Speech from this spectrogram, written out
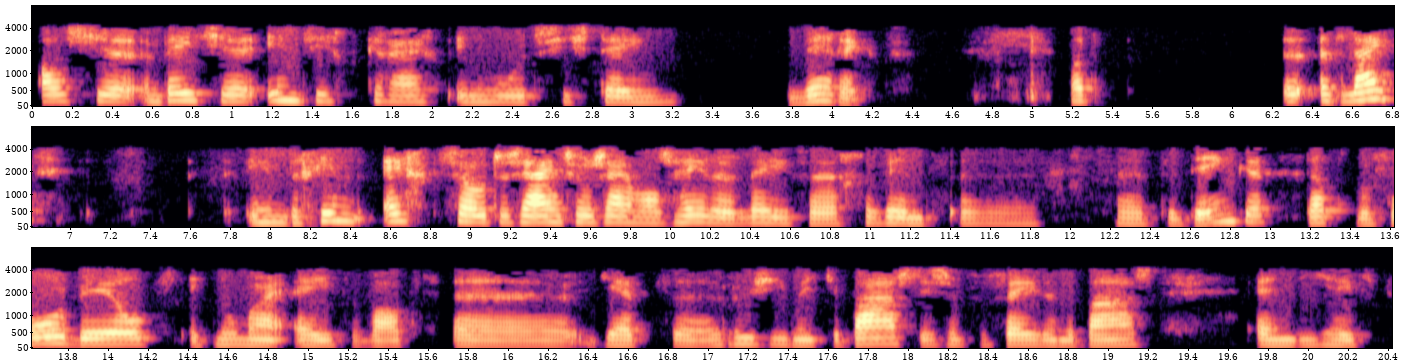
als je een beetje inzicht krijgt in hoe het systeem werkt. Want het lijkt in het begin echt zo te zijn, zo zijn we ons hele leven gewend uh, te denken. Dat bijvoorbeeld, ik noem maar even wat, je hebt ruzie met je baas, het is een vervelende baas. En die, heeft,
